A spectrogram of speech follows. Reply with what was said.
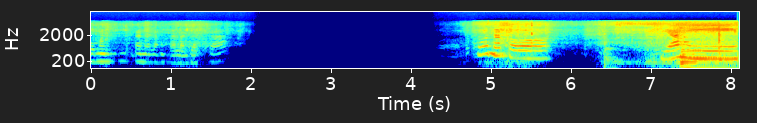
So, mantika na lang talaga siya. To. Yummy!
